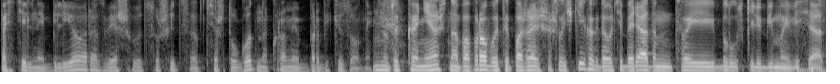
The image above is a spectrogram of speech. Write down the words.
постельное белье развешивают, сушиться, все что угодно, кроме барбекю-зоны. Ну так, конечно, попробуй ты пожарить шашлычки, когда у тебя рядом твои блузки любимые висят.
